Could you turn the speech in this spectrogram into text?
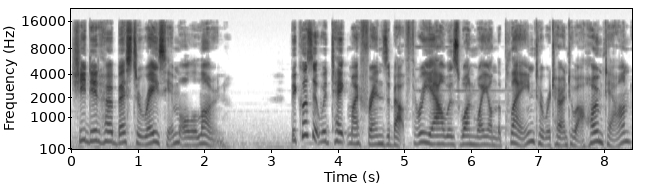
she did her best to raise him all alone. Because it would take my friends about three hours one way on the plane to return to our hometown,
